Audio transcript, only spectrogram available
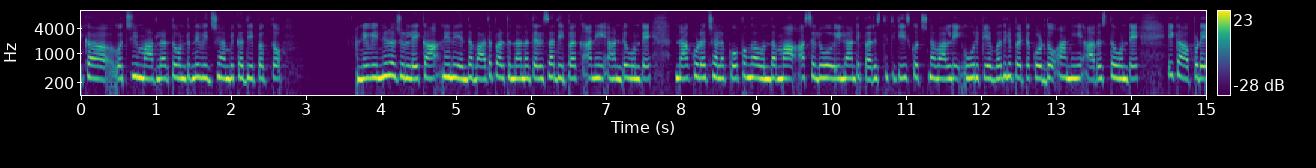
ఇక వచ్చి మాట్లాడుతూ ఉంటుంది. విజయాంబిక దీపక్తో నువ్వు ఇన్ని రోజులు లేక నేను ఎంత బాధపడుతున్నానో తెలుసా దీపక్ అని అంటూ ఉంటే నాకు కూడా చాలా కోపంగా ఉందమ్మా. అసలు ఇలాంటి పరిస్థితి తీసుకొచ్చిన వాళ్ళని ఊరికే వదిలిపెట్టకూడదు అని అరుస్తూ ఉంటే ఇక అప్పుడే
